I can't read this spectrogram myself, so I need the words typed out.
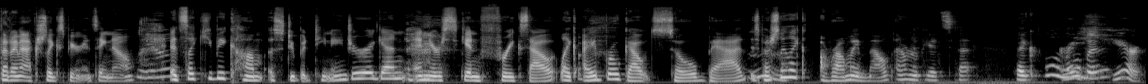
that I'm actually experiencing now. Yeah. It's like you become a stupid teenager again and your skin freaks out. Like I broke out so bad, especially like around my mouth. I don't know if you guys see that. Like right here.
